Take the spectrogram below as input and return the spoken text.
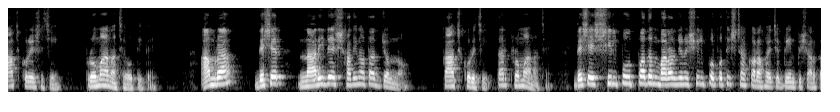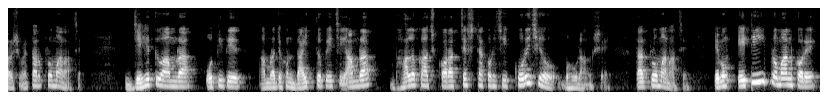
কাজ করে এসেছি, প্রমাণ আছে অতীতে। আমরা দেশের নারীদের স্বাধীনতার জন্য কাজ করেছি, তার প্রমাণ আছে। দেশের শিল্প উৎপাদন বাড়ানোর জন্য শিল্প প্রতিষ্ঠা করা হয়েছে বিএনপি সরকারের সময়, তার প্রমাণ আছে। যেহেতু আমরা অতীতের আমরা যখন দায়িত্ব পেয়েছি, আমরা ভালো কাজ করার চেষ্টা করেছি, করেছিও বহুলাংশে। তার প্রমাণ আছে। এবং এটিই প্রমাণ করে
